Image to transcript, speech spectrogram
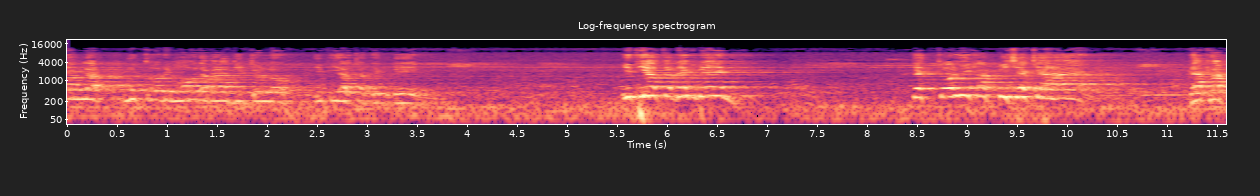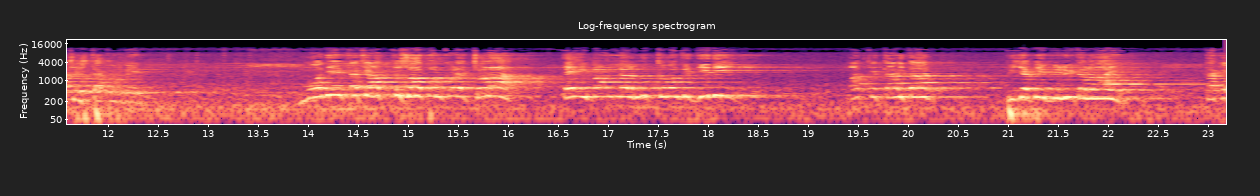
বাংলার মুখ্যমন্ত্রী মমতা ব্যানার্জির জন্য ইতিহাসটা দেখবেন। ইতিহাসটা দেখবেন যে চলিকা পিছে কে দেখার চেষ্টা করবেন। মোদীর কাছে আত্মসমর্পণ করে চলা এই বাংলার মুখ্যমন্ত্রী দিদি, আজকে তাই তার বিজেপির বিরোধিতা নয়, তাকে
